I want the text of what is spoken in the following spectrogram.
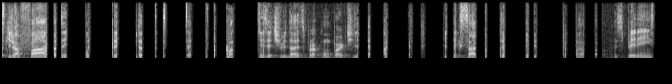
as que já fazem, informações e atividades para compartilhar que sabe experiência.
